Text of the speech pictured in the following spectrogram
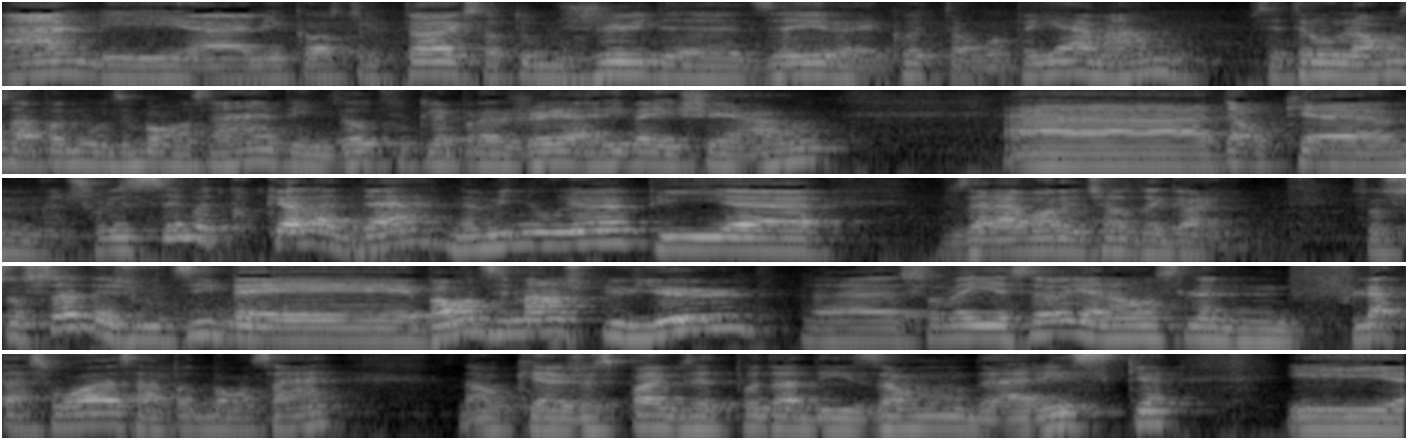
Hein, les, euh, les, constructeurs qui sont obligés de dire écoute, on va payer l'amende, c'est trop long, ça n'a pas de maudit bon sens, puis nous autres, il faut que le projet arrive à échéance. Euh, donc, euh, choisissez votre coup là-dedans, nommez-nous-le, puis vous allez avoir une chance de gagner. Sur, ça, ben, je vous dis ben, bon dimanche pluvieux, surveillez ça, il annonce une flotte à soir, ça n'a pas de bon sens. Donc, j'espère que vous n'êtes pas dans des zones à risque. Et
